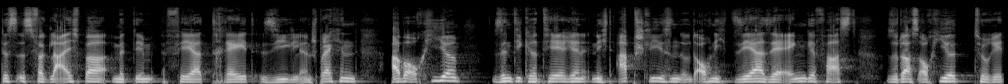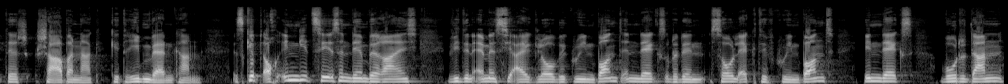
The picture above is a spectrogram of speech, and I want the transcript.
das ist vergleichbar mit dem Fair Trade Siegel entsprechend. Aber auch hier sind die Kriterien nicht abschließend und auch nicht sehr, sehr eng gefasst, sodass auch hier theoretisch Schabernack getrieben werden kann. Es gibt auch Indizes in dem Bereich, wie den MSCI Global Green Bond Index oder den Soul Active Green Bond Index, wo du dann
